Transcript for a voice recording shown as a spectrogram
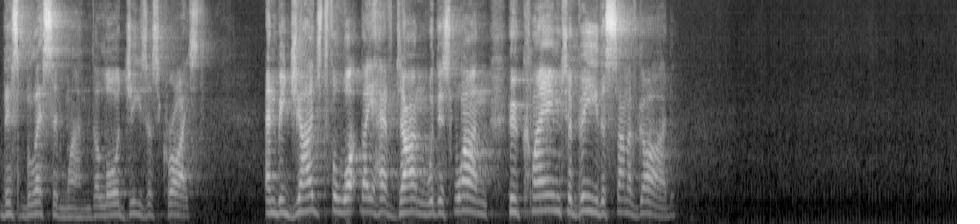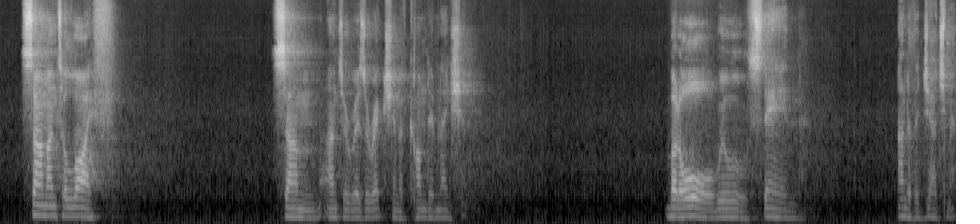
this blessed one, the Lord Jesus Christ, and be judged for what they have done with this one who claimed to be the Son of God. Some unto life, some unto resurrection of condemnation but all will stand under the judgment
